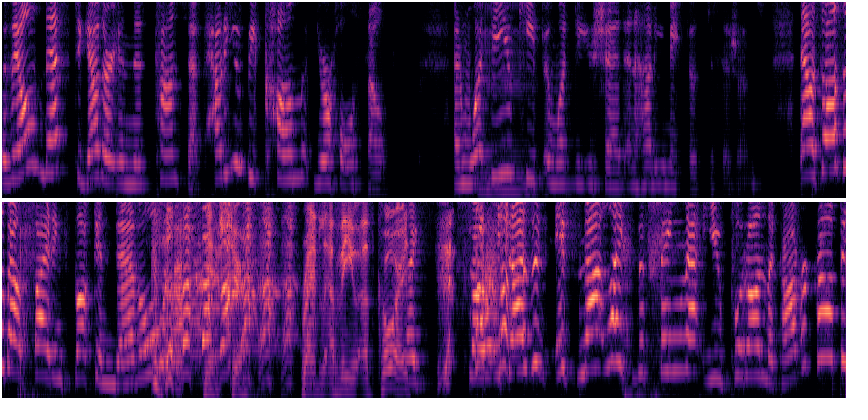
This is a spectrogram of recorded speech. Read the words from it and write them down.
but they all nest together in this concept. How do you become your whole self? And what do you Mm. keep and what do you shed? And how do you make those decisions? Now it's also about fighting fucking devils. Yeah, sure. Right. I mean, of course. Like, so it doesn't, it's not like the thing that you put on the cover copy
